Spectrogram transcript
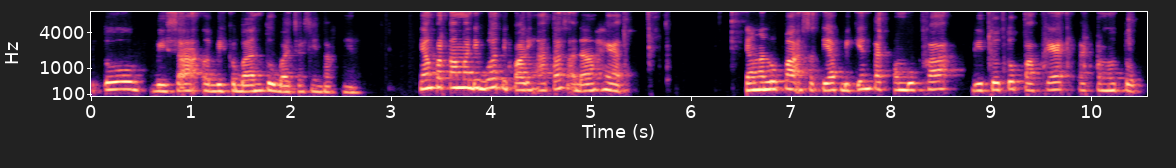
itu bisa lebih kebantu baca sintaknya. Yang pertama dibuat di paling atas adalah head. Jangan lupa setiap bikin tag pembuka ditutup pakai tag penutup.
